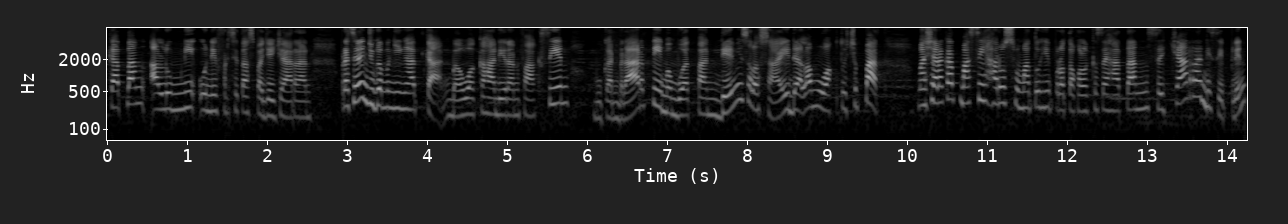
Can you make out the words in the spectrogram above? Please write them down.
Ikatan Alumni Universitas Pajajaran. Presiden juga mengingatkan bahwa kehadiran vaksin bukan berarti membuat pandemi selesai dalam waktu cepat masyarakat masih harus mematuhi protokol kesehatan secara disiplin,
